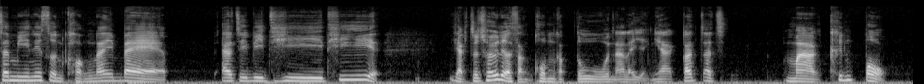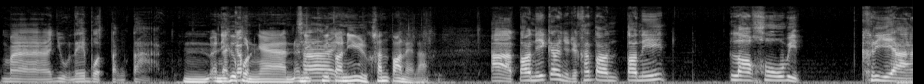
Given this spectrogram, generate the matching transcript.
จะมีในส่วนของในแบบ LGBT ที่อยากจะช่วยเหลือสังคมกับตูนอะไรอย่างเงี้ย ก็จะมาขึ้นปก มาอยู่ในบทต่างอืม อันนี้คือแต่ก็ผลงาน อันนี้ใช่คือตอนนี้อยู่ขั้นตอนไหนละๆอ่า ตอนนี้ก็อยู่ในขั้นตอน ตอนนี้รอโควิดเคลียร์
